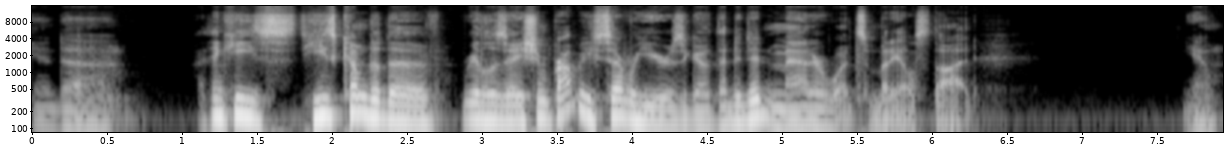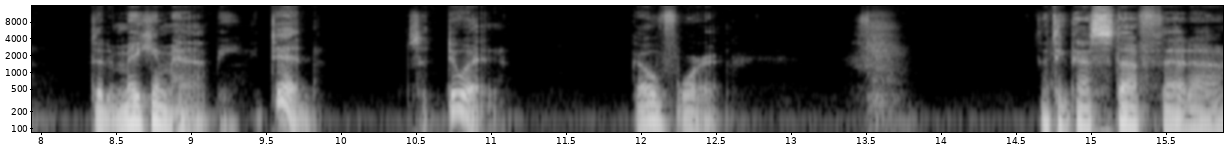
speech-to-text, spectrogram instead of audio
And uh, I think he's he's come to the realization probably several years ago that it didn't matter what somebody else thought. You know, did it make him happy? It did. So do it. Go for it. I think that's stuff that uh,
